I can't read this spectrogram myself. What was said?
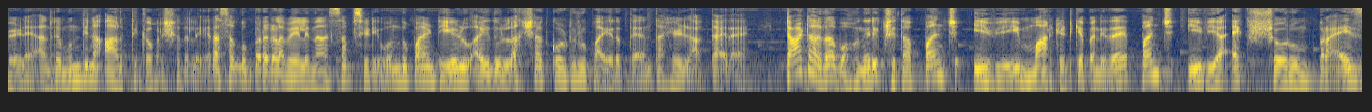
ವೇಳೆ ಅಂದರೆ ಮುಂದಿನ ಆರ್ಥಿಕ ವರ್ಷದಲ್ಲಿ ರಸಗೊಬ್ಬರಗಳ ಮೇಲಿನ ಸಬ್ಸಿಡಿ ಒಂದು ಪಾಯಿಂಟ್ ಏಳು ಐದು ಲಕ್ಷ ಕೋಟಿ ರೂಪಾಯಿ ಇರುತ್ತೆ ಅಂತ ಹೇಳಲಾಗ್ತಾ ಇದೆ. ಟಾಟಾದ ಬಹುನಿರೀಕ್ಷಿತ ಪಂಚ್ ಇವಿ ಮಾರ್ಕೆಟ್ಗೆ ಬಂದಿದೆ. ಪಂಚ್ ಇವಿಯ ಎಕ್ಸ್ ಶೋರೂಮ್ ಪ್ರೈಸ್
